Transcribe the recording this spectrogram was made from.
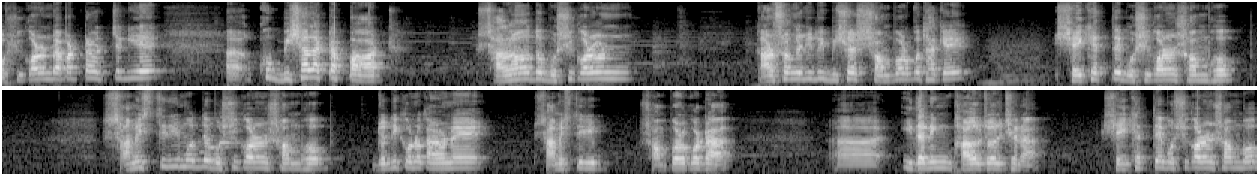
বশীকরণ ব্যাপারটা হচ্ছে গিয়ে খুব বিশাল একটা পার্ট সাধারণত বশীকরণ কারোর সঙ্গে যদি বিশেষ সম্পর্ক থাকে, সেই ক্ষেত্রে বশীকরণ সম্ভব। স্বামী স্ত্রীর মধ্যে বশীকরণ সম্ভব। যদি কোনো কারণে স্বামী স্ত্রীর সম্পর্কটা ইদানিং ভালো চলছে না, সেই ক্ষেত্রে বশীকরণ সম্ভব।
